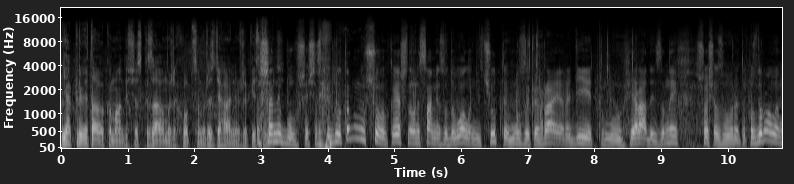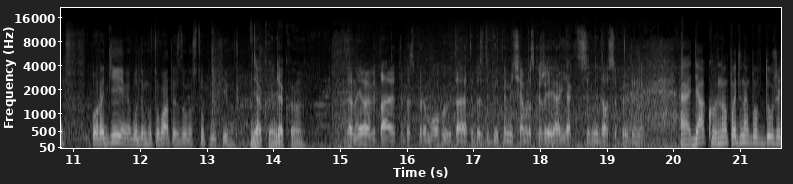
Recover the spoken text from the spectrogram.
Як привітали команду? Що сказали, може, хлопцям в роздягальні вже після Ще не був, ще зараз піду. Та ну що, звісно, вони самі задоволені чути, музика грає, радіють, тому я радий за них. Що зараз говорити? Поздоровим, порадіємо і будемо готуватись до наступних ігор. Дякую, дякую. Данила, вітаю тебе з перемогою, вітаю тебе з дебютним м'ячем. Розкажи, як, як сьогодні дався поєдинок? Е, Дякую. Ну, поєдинок був дуже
